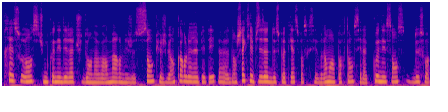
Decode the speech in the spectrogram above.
très souvent. Si tu me connais déjà, tu dois en avoir marre, mais je sens que je vais encore le répéter euh, dans chaque épisode de ce podcast parce que c'est vraiment important. C'est la connaissance de soi.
